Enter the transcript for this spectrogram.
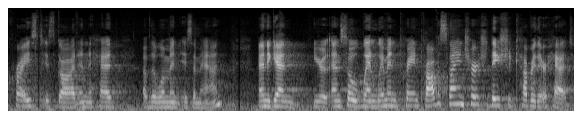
Christ is God, and the head of the woman is a man. And again, and so when women pray and prophesy in church, they should cover their head.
